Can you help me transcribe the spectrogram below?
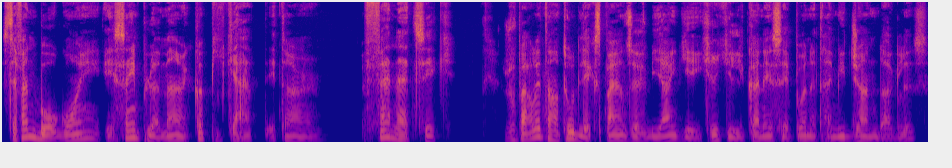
Stéphane Bourgoin est simplement un copycat, est un fanatique. Je vous parlais tantôt de l'expert du FBI qui a écrit qu'il ne connaissait pas, notre ami John Douglas.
